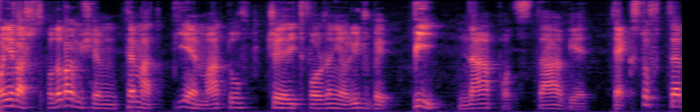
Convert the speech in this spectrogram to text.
Ponieważ spodobał mi się temat piematów, czyli tworzenie liczby pi na podstawie tekstów, chcę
